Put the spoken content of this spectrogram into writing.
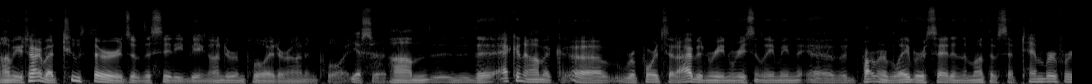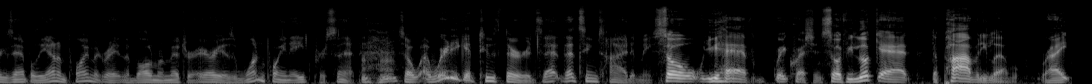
um, you're talking about two thirds of the city being underemployed or unemployed. Yes, sir. Um, the, the economic uh, reports that I've been reading recently, I mean, uh, the Department of Labor said in the month of September, for example, the unemployment rate in the Baltimore metro area is 1.8 percent. So uh, where do you get two thirds? That that seems high to me. So you have great question. So if you look at the poverty level, right?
